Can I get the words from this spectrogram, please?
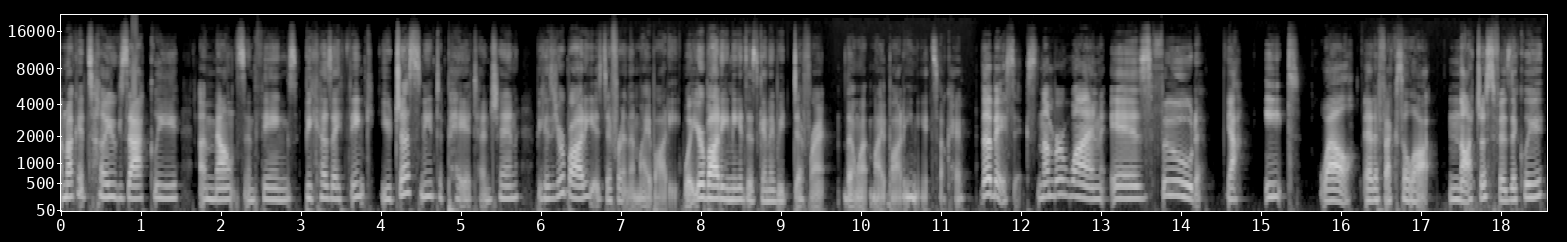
I'm not to tell you exactly amounts and things because I think you just need to pay attention because your body is different than my body. What your body needs is going to be different than what my body needs, okay? The basics. Number one is food. Yeah, eat well. It affects a lot not just physically,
